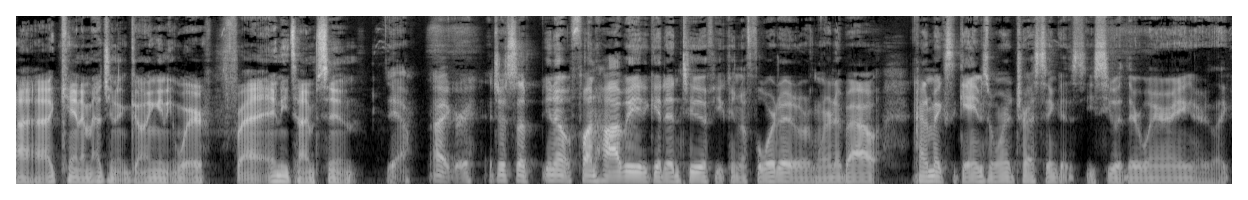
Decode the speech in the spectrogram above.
uh, I can't imagine it going anywhere for anytime soon. Yeah, I agree. It's just a you know fun hobby to get into if you can afford it or learn about. Kind of makes the games more interesting because you see what they're wearing or like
